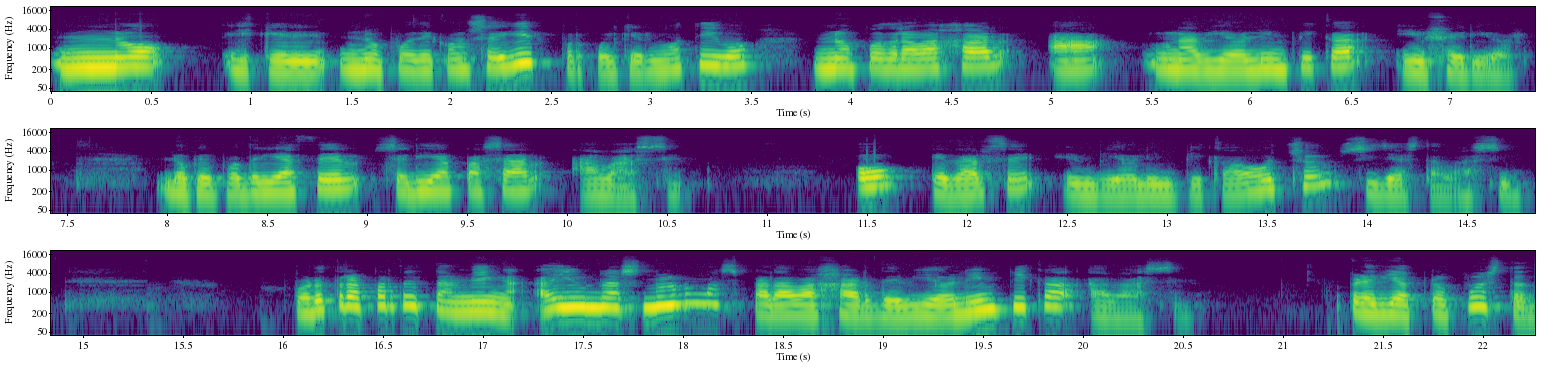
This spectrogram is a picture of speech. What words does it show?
no y que no puede conseguir por cualquier motivo, no podrá bajar a una vía olímpica inferior lo que podría hacer sería pasar a base o quedarse en vía olímpica 8 si ya estaba así. Por otra parte, también hay unas normas para bajar de vía olímpica a base. Previa propuesta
